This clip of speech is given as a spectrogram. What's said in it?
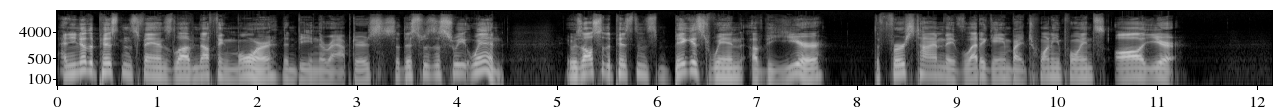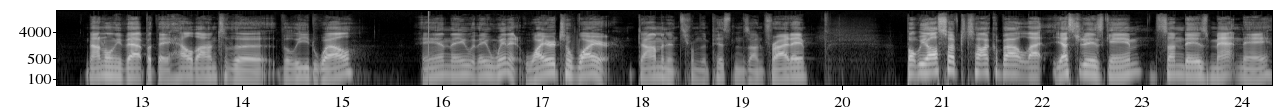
And you know the Pistons fans love nothing more than beating the Raptors, so this was a sweet win. It was also the Pistons' biggest win of the year, the first time they've led a game by 20 points all year. Not only that, but they held on to the, the lead well, and they they win it wire to wire. Dominance from the Pistons on Friday. But we also have to talk about la- yesterday's game, Sunday's matinee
